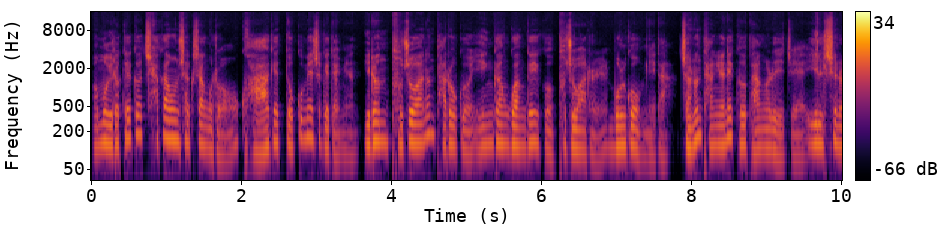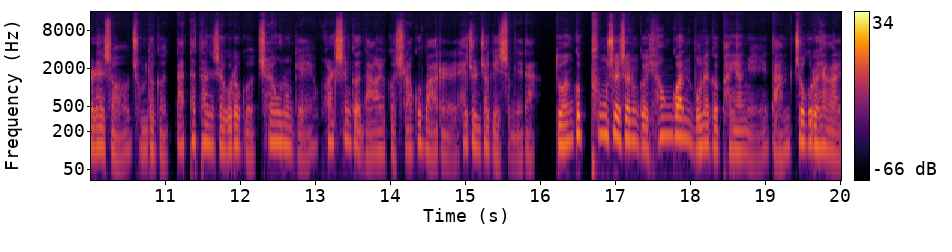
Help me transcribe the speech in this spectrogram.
너무 이렇게 그 차가운 색상으로 과하게 또 꾸며지게 되면 이런 부조화는 바로 그 인간관계의 그 부조화를 몰고 옵니다. 저는 당연히 그 방을 이제 일신을 해서 좀 더 그 따뜻한 색으로 그 채우는 게 훨씬 그 나을 것이라고 말을 해준 적이 있습니다. 또한 그 풍수에서는 그 현관문의 그 방향이 남쪽으로 향할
